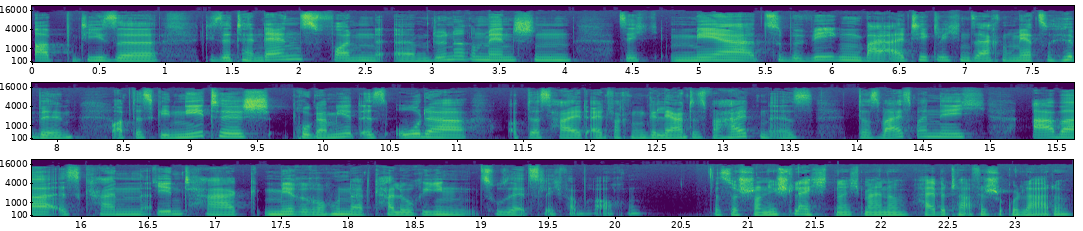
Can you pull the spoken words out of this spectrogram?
ob diese, diese Tendenz von ähm, dünneren Menschen, sich mehr zu bewegen bei alltäglichen Sachen, mehr zu hibbeln, ob das genetisch programmiert ist oder Ob das halt einfach ein gelerntes Verhalten ist, das weiß man nicht. Aber es kann jeden Tag mehrere hundert Kalorien zusätzlich verbrauchen. Das ist schon nicht schlecht, ne? Ich meine, halbe Tafel Schokolade,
